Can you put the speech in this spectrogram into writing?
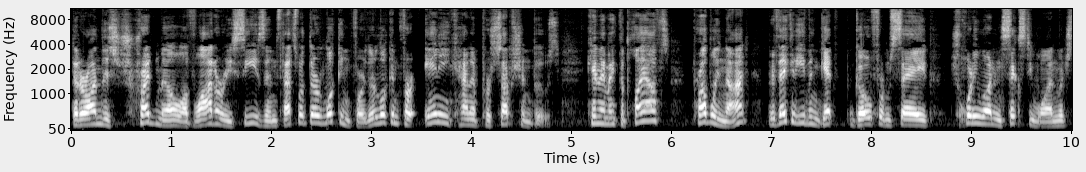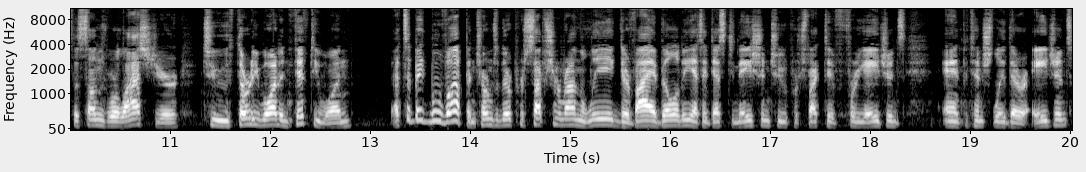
that are on this treadmill of lottery seasons, that's what they're looking for. They're looking for any kind of perception boost. Can they make the playoffs? Probably not. But if they can even get go from say 21 and 61, which the Suns were last year, to 31 and 51, that's a big move up in terms of their perception around the league, their viability as a destination to prospective free agents and potentially their agents.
